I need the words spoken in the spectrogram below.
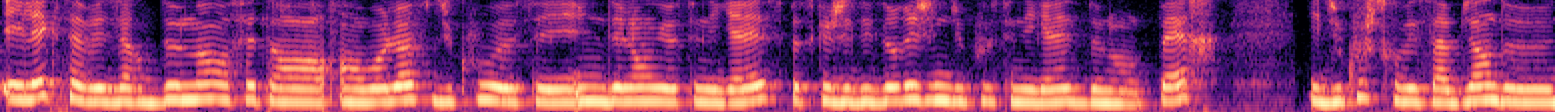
Elek, ça veut dire demain en fait en, Wolof. Du coup, euh, c'est une des langues sénégalaises parce que j'ai des origines du coup sénégalaises de mon père. Et du coup, je trouvais ça bien de,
